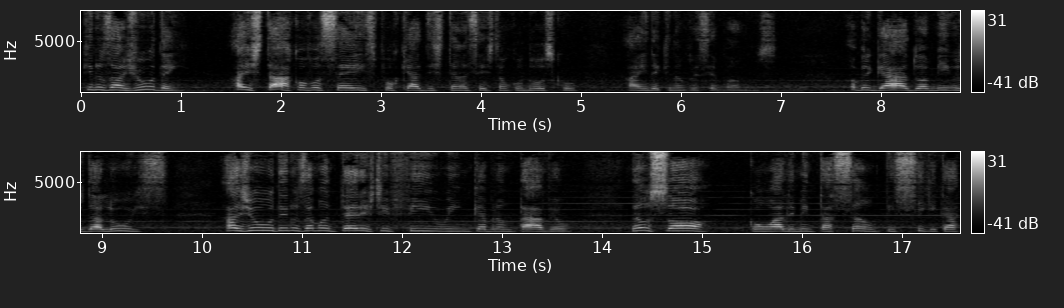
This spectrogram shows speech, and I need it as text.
que nos ajudem a estar com vocês, porque à distância estão conosco, ainda que não percebamos. Obrigado, amigos da luz. Ajudem-nos a manter este fio inquebrantável, não só com a alimentação psíquica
